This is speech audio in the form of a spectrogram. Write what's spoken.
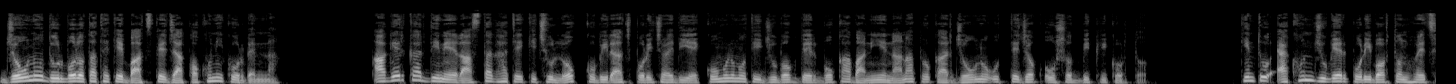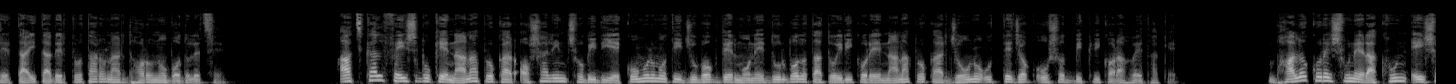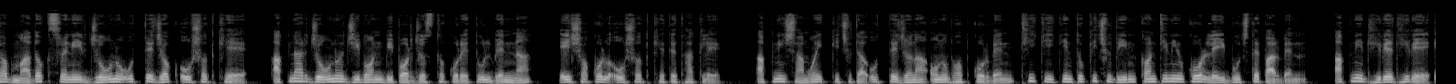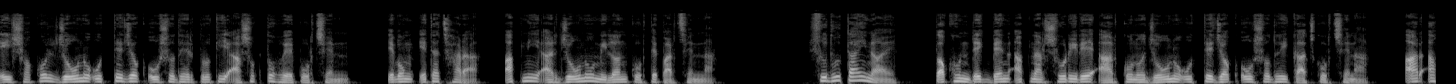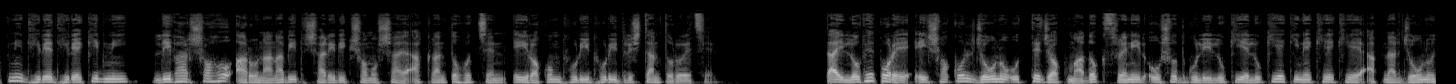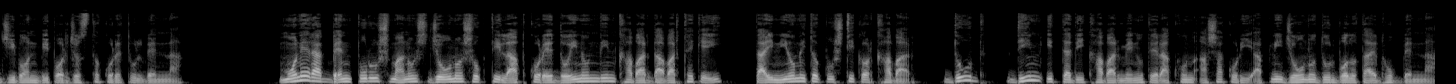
যৌন দুর্বলতা থেকে বাঁচতে যা কখনই করবেন না। আগেরকার দিনে রাস্তাঘাটে কিছু লোক কবিরাজ পরিচয় দিয়ে কোমলমতি যুবকদের বোকা বানিয়ে নানা প্রকার যৌন উত্তেজক ঔষধ বিক্রি করত। কিন্তু এখন যুগের পরিবর্তন হয়েছে, তাই তাদের প্রতারণার ধরনও বদলেছে। আজকাল ফেসবুকে নানা প্রকার অশালীন ছবি দিয়ে কোমলমতি যুবকদের মনে দুর্বলতা তৈরি করে নানা প্রকার যৌন উত্তেজক ঔষধ বিক্রি করা হয়ে থাকে। ভালো করে শুনে রাখুন এইসব মাদক শ্রেণির যৌন উত্তেজক ঔষধ খেয়ে আপনার যৌন জীবন বিপর্যস্ত করে তুলবেন না, এই সকল ঔষধ খেতে থাকলে আপনি সাময়িক কিছুটা উত্তেজনা অনুভব করবেন, ঠিকই, কিন্তু কিছুদিন কন্টিনিউ করলেই বুঝতে পারবেন, আপনি ধীরে ধীরে এই সকল যৌন উত্তেজক ঔষধের প্রতি আসক্ত হয়ে পড়ছেন, এবং এটা ছাড়া আপনি আর যৌন মিলন করতে পারছেন না। শুধু তাই নয়, তখন দেখবেন আপনার শরীরে আর কোনো যৌন উত্তেজক ঔষধই কাজ করছে না। আর আপনি ধীরে ধীরে কিডনি, লিভার সহ আরও নানাবিধ শারীরিক সমস্যায় আক্রান্ত হচ্ছেন, এই রকম ভুরি ভুরি দৃষ্টান্ত রয়েছে। তাই লোভে পড়ে এই সকল যৌন উত্তেজক মাদক শ্রেণির ঔষধগুলি লুকিয়ে লুকিয়ে কিনে খেয়ে খেয়ে আপনার যৌন জীবন বিপর্যস্ত করে তুলবেন না। মনে রাখবেন, পুরুষ মানুষ যৌন শক্তি লাভ করে দৈনন্দিন খাবার দাবার থেকেই, তাই নিয়মিত পুষ্টিকর খাবার, দুধ, ডিম ইত্যাদি খাবার মেনুতে রাখুন। আশা করি আপনি যৌন দুর্বলতায় ভুগবেন না।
